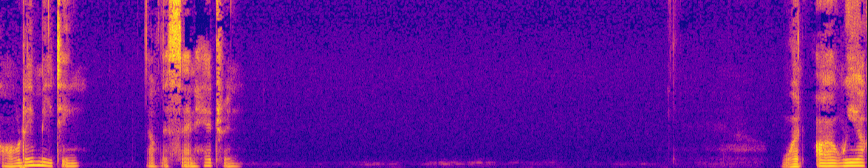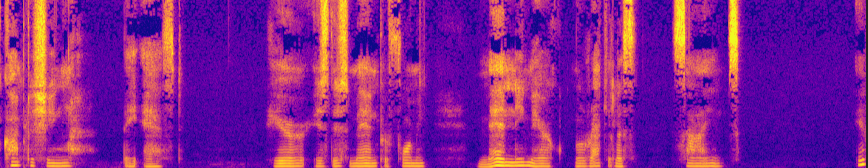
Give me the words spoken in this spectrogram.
called a meeting of the Sanhedrin. What are we accomplishing? They asked. Here is this man performing many miraculous signs. If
